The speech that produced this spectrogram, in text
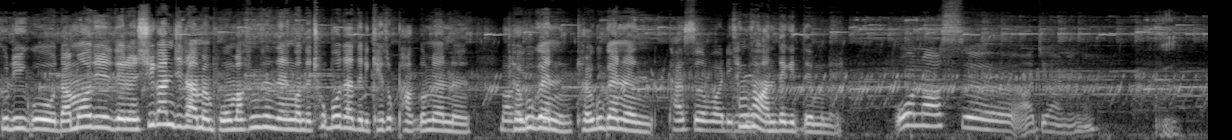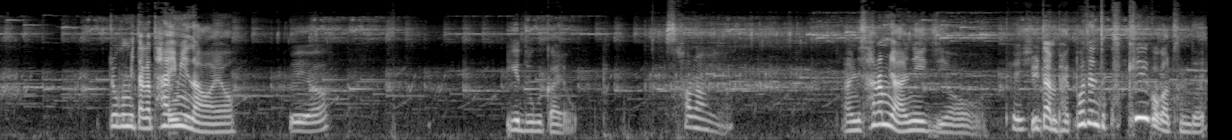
그리고 나머지들은 시간 지나면 보호막 생성되는 건데 초보자들이 계속 박으면은 결국에는 결국에는 다 써버린 생성 거. 안 되기 때문에 보너스 아직 아니네. 조금 있다가 타임이 나와요. 왜요? 이게 누굴까요? 사랑이요. 아니 사람이 아니지요. 패시. 일단 100% 쿠키일 것 같은데.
